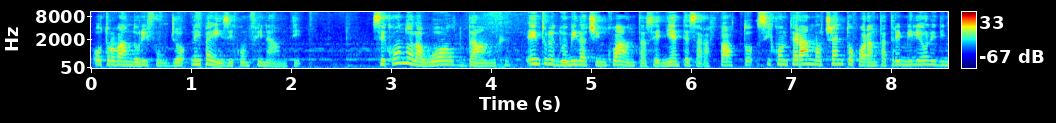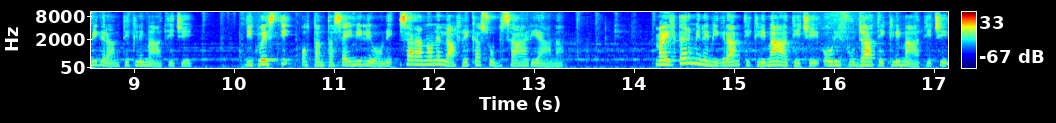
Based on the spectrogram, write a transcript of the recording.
o trovando rifugio nei paesi confinanti. Secondo la World Bank, entro il 2050, se niente sarà fatto, si conteranno 143 milioni di migranti climatici. Di questi, 86 milioni saranno nell'Africa subsahariana. Ma il termine migranti climatici o rifugiati climatici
